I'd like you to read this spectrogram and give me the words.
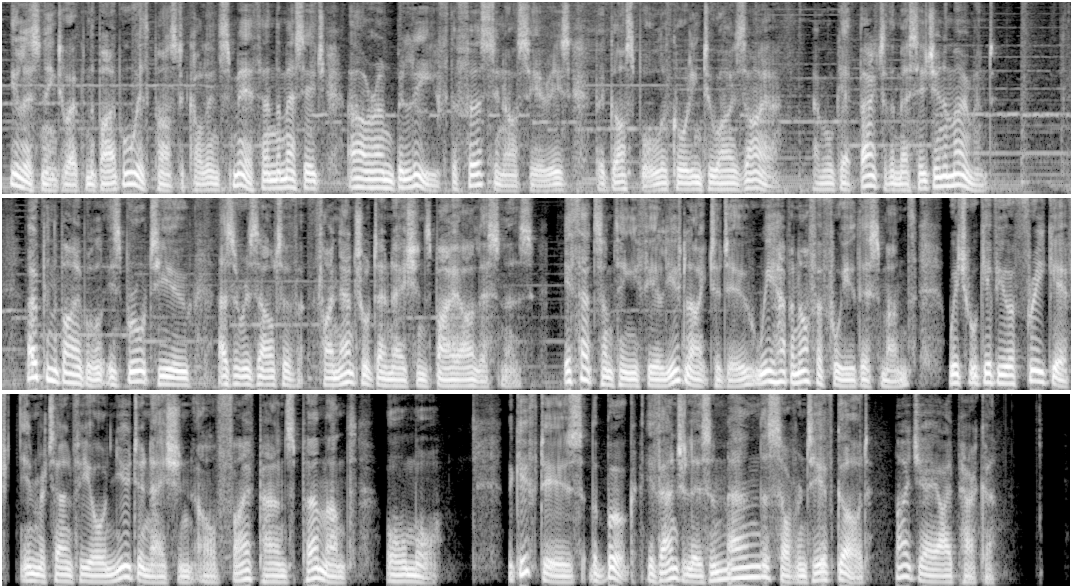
You're listening to Open the Bible with Pastor Colin Smith and the message Our Unbelief, the first in our series, The Gospel According to Isaiah. And we'll get back to the message in a moment. Open the Bible is brought to you as a result of financial donations by our listeners. If that's something you feel you'd like to do, we have an offer for you this month, which will give you a free gift in return for your new donation of £5 per month or more. The gift is the book Evangelism and the Sovereignty of God by J.I. Packer.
